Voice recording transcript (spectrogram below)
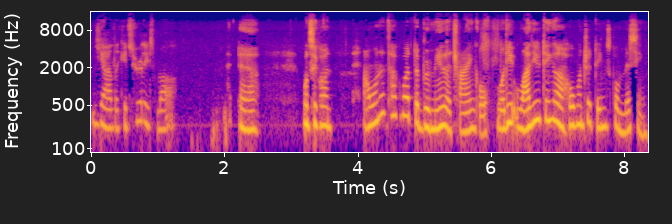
Yeah, like it's really small. Yeah. What's it called? I want to talk about the Bermuda Triangle. What do you, why do you think a whole bunch of things go missing?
